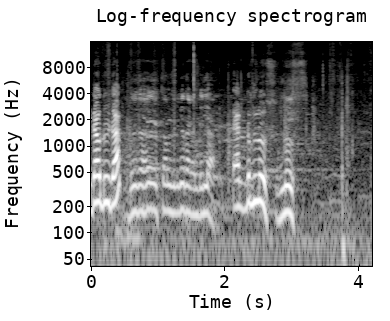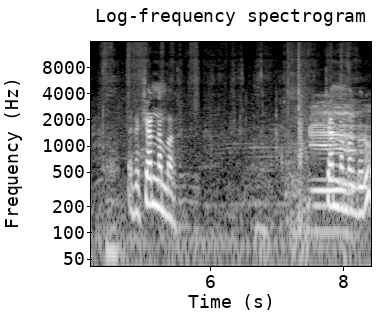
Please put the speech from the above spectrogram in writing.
এটাও দুই দাঁত। দুই দাঁত এই দেখেন ডিলা একদম লুজ লুজ এটা চার নাম্বার। চার নাম্বার গরু।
